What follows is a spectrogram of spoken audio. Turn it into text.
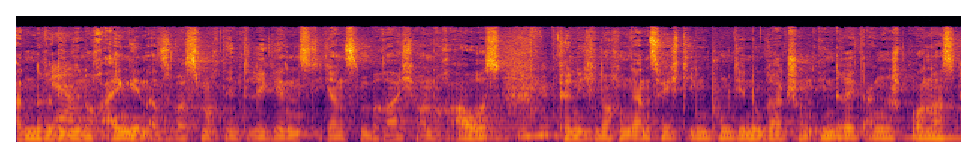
andere Dinge noch eingehen, also was macht Intelligenz die ganzen Bereiche auch noch aus? Mhm. finde ich noch einen ganz wichtigen Punkt, den du gerade schon indirekt angesprochen hast,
